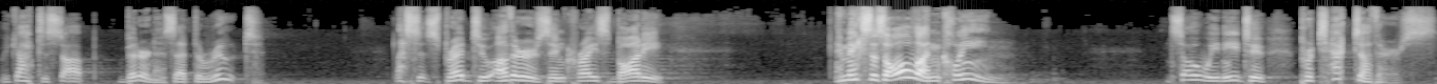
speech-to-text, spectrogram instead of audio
We got to stop bitterness at the root, lest it spread to others in Christ's body. It makes us all unclean. So we need to protect others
